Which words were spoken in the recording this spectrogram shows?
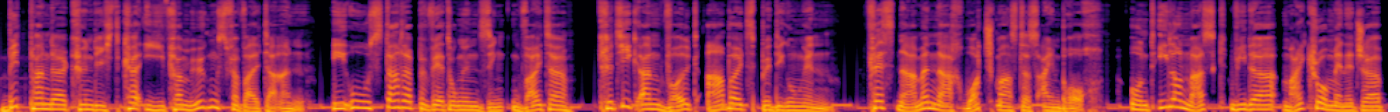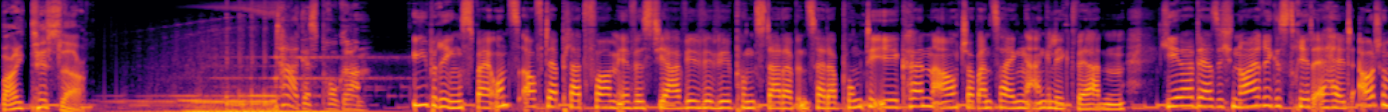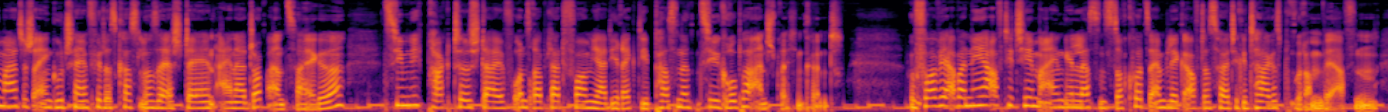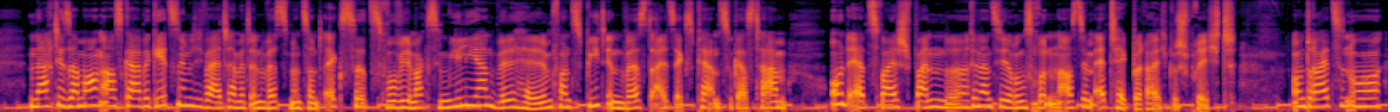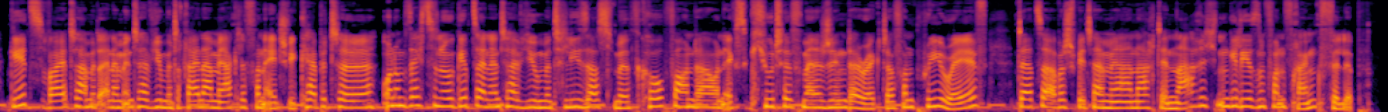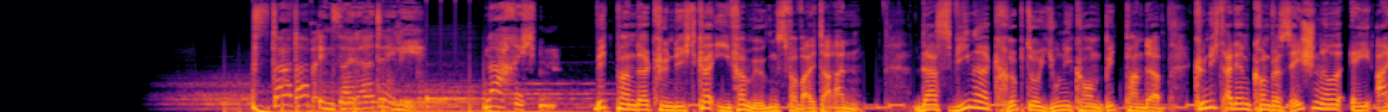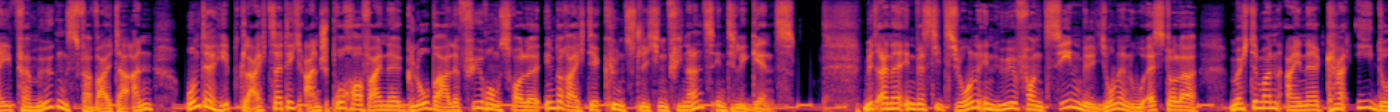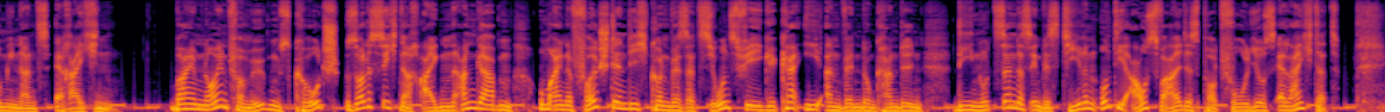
Bitpanda kündigt KI-Vermögensverwalter an. EU-Startup-Bewertungen sinken weiter. Kritik an Volt Arbeitsbedingungen. Festnahme nach Watchmasters Einbruch. Und Elon Musk wieder Micromanager bei Tesla. Tagesprogramm. Übrigens, bei uns auf der Plattform, ihr wisst ja, www.startupinsider.de können auch Jobanzeigen angelegt werden. Jeder, der sich neu registriert, erhält automatisch einen Gutschein für das kostenlose Erstellen einer Jobanzeige. Ziemlich praktisch, da ihr auf unserer Plattform ja direkt die passende Zielgruppe ansprechen könnt. Bevor wir aber näher auf die Themen eingehen, lasst uns doch kurz einen Blick auf das heutige Tagesprogramm werfen. Nach dieser Morgenausgabe geht's nämlich weiter mit Investments und Exits, wo wir Maximilian Wilhelm von Speed Invest als Experten zu Gast haben und er zwei spannende Finanzierungsrunden aus dem AdTech-Bereich bespricht. Um 13 Uhr geht's weiter mit einem Interview mit Rainer Merkle von HV Capital. Und um 16 Uhr gibt's ein Interview mit Lisa Smith, Co-Founder und Executive Managing Director von Pre-Rave. Dazu aber später mehr nach den Nachrichten gelesen von Frank Philipp. Startup Insider Daily. Nachrichten. Bitpanda kündigt KI-Vermögensverwalter an. Das Wiener Krypto-Unicorn Bitpanda kündigt einen Conversational AI Vermögensverwalter an und erhebt gleichzeitig Anspruch auf eine globale Führungsrolle im Bereich der künstlichen Finanzintelligenz. Mit einer Investition in Höhe von 10 Millionen US-Dollar möchte man eine KI-Dominanz erreichen. Beim neuen Vermögenscoach soll es sich nach eigenen Angaben um eine vollständig konversationsfähige KI-Anwendung handeln, die Nutzern das Investieren und die Auswahl des Portfolios erleichtert.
